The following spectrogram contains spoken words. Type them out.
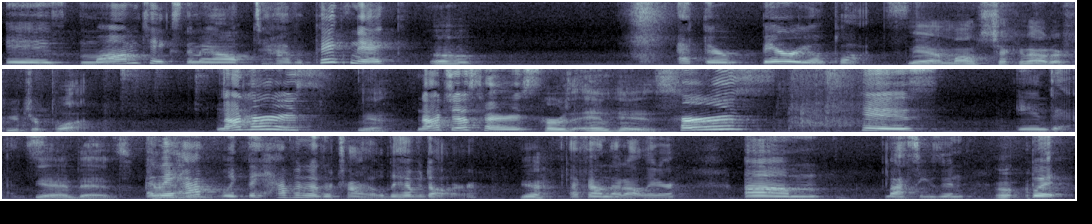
is mom takes them out to have a picnic Uh huh. at their burial plots. Yeah, mom's checking out her future plot. Not hers. Yeah, Not just hers. hers and his. Hers, his, and dad's. Yeah, and dad's. And they kinda. have like they have another child. They have a daughter. Yeah. I found that out later. Um last season. Uh. But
